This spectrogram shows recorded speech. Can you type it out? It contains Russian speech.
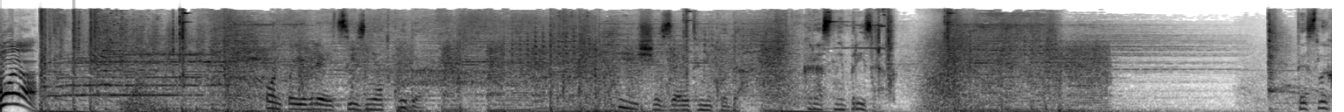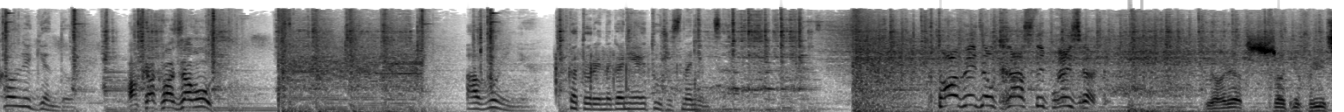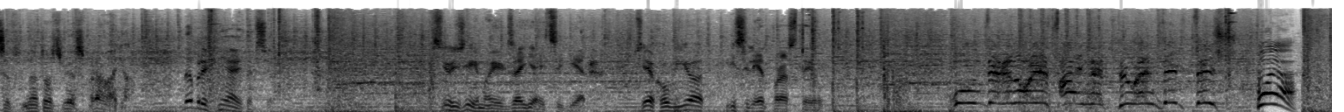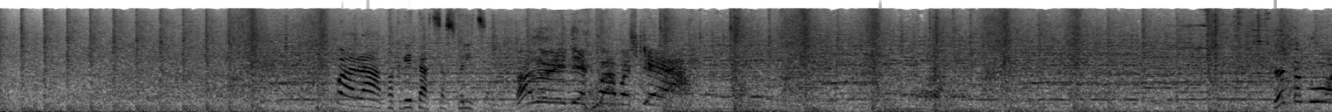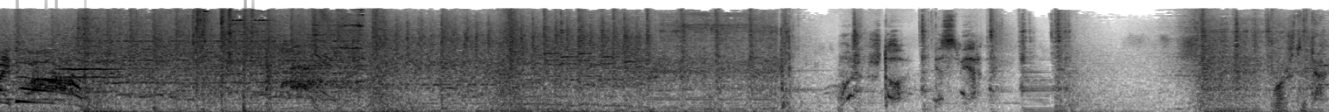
Фeuer! Он появляется из ниоткуда и исчезает в никуда. Красный призрак. Ты слыхал легенду А как вас зовут? о воине, который нагоняет ужас на немца? Кто видел красный призрак? Говорят, сотни фрицев на тот свет спровадил. Да брехня это все. Всю зиму их за яйца держат. Всех убьет, и след простыл. Unsere neue Feinde 72! Feuer! Пора поквитаться с фрицем. А ну иди к бабушке! Это мой дом! верно. Может и так.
